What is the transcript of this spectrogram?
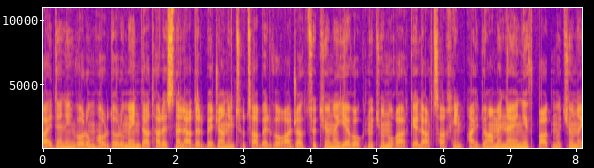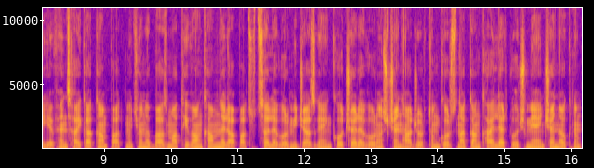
Բայդենին, որում հորդորում էին դադարեցնել Ադրբեջանին ցուցաբերվող աջակցությունը եւ օգնություն ուղարկել Արցախին։ Այդուամենայնիվ պատմությունը եւ հենց հայկական պատմությունը բազմաթիվ անգամներ ապացուցել է, որ միջազգային կոչերը, որոնց չեն հաջորդում գործնական քայլեր, ոչ միայն չեն օգնում,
